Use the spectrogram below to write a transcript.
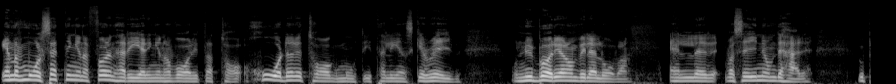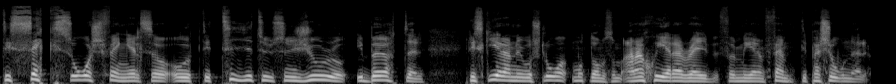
En av målsättningarna för den här regeringen har varit att ta hårdare tag mot italienska rave. Och nu börjar de vill jag lova. Eller vad säger ni om det här? Upp till sex års fängelse och upp till 10 000 euro i böter riskerar nu att slå mot de som arrangerar rave för mer än 50 personer.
